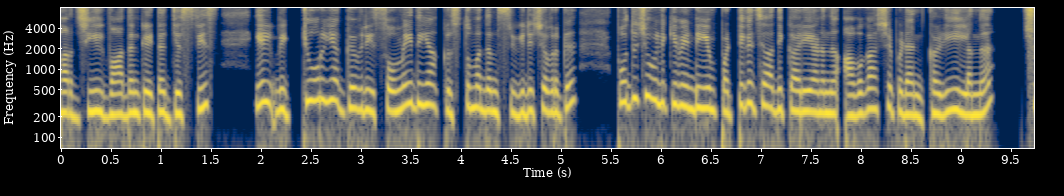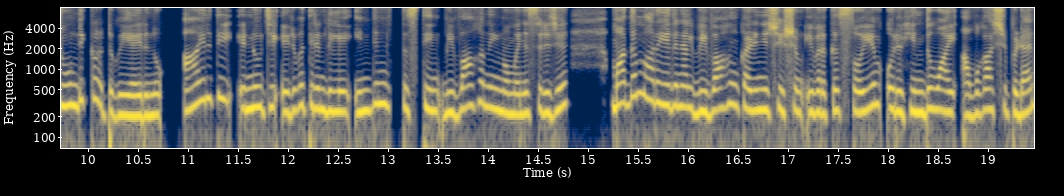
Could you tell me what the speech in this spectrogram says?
ഹർജിയിൽ വാദം കേട്ട ജസ്റ്റിസ് എൽ വിക്ടോറിയ ഗൗരി സ്വമേധയ ക്രിസ്തുമതം സ്വീകരിച്ചവർക്ക് പൊതുജോലിക്ക് വേണ്ടിയും പട്ടികജാതിക്കാരിയാണെന്ന് അവകാശപ്പെടാൻ കഴിയില്ലെന്ന് ചൂണ്ടിക്കാട്ടുകയായിരുന്നു. ആയിരത്തി എണ്ണൂറ്റി എഴുപത്തിരണ്ടിലെ ഇന്ത്യൻ ക്രിസ്ത്യൻ വിവാഹ നിയമം അനുസരിച്ച് മതം മാറിയതിനാൽ വിവാഹം കഴിഞ്ഞ ശേഷം ഇവർക്ക് സ്വയം ഒരു ഹിന്ദുവായി അവകാശപ്പെടാൻ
